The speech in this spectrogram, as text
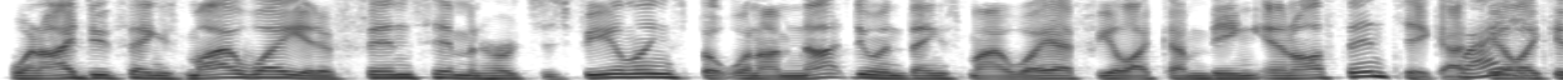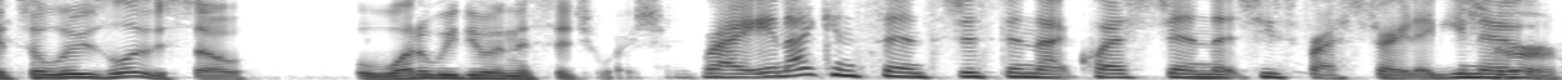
When I do things my way, it offends him and hurts his feelings. But when I'm not doing things my way, I feel like I'm being inauthentic. I right. feel like it's a lose lose. So what do we do in this situation? Right. And I can sense just in that question that she's frustrated, you know. Sure.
